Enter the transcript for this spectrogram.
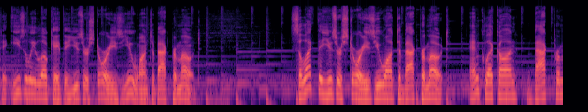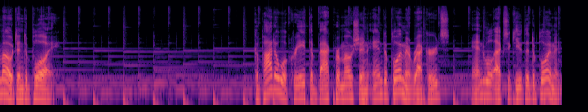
to easily locate the user stories you want to back promote. Select the user stories you want to back promote and click on Back Promote and Deploy. Copado will create the back promotion and deployment records and will execute the deployment.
